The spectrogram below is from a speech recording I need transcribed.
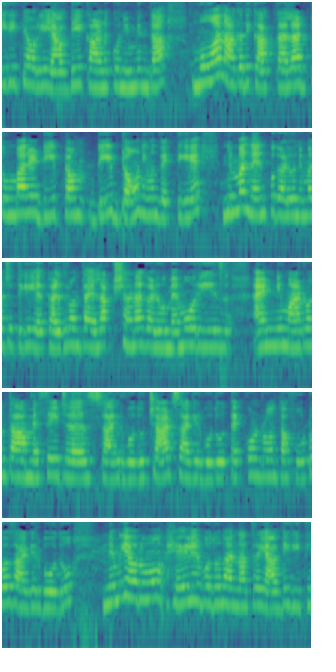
ಈ ರೀತಿ ಅವ್ರಿಗೆ ಯಾವುದೇ ಕಾರಣಕ್ಕೂ ನಿಮ್ಮಿಂದ ಮೂವ್ ಆನ್ ಆಗೋದಿಕ್ ಆಗ್ತಾ ಇಲ್ಲ. ತುಂಬಾನೇ ಡೀಪ್ ಡೌನ್ ಡೀಪ್ ಡೌನ್ ಈ ಒಂದು ವ್ಯಕ್ತಿಗೆ ನಿಮ್ಮ ನೆನಪುಗಳು, ನಿಮ್ಮ ಜೊತೆಗೆ ಕಳೆದಿರುವಂತ ಎಲ್ಲ ಕ್ಷಣಗಳು ಮೆಮೊರೀಸ್ ಅಂಡ್ ನೀವು ಮಾಡಿರುವಂತ ಮೆಸೇಜಸ್ ಆಗಿರ್ಬೋದು ಚಾಟ್ಸ್ ಆಗಿರ್ಬೋದು ತೆಕ್ಕೊಂಡಿರುವಂತ ಫೋಟೋಸ್ ಆಗಿರ್ಬೋದು, ನಿಮಗೆ ಅವರು ಹೇಳಿರ್ಬೋದು ನನ್ನ ಹತ್ರ ಯಾವುದೇ ರೀತಿ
